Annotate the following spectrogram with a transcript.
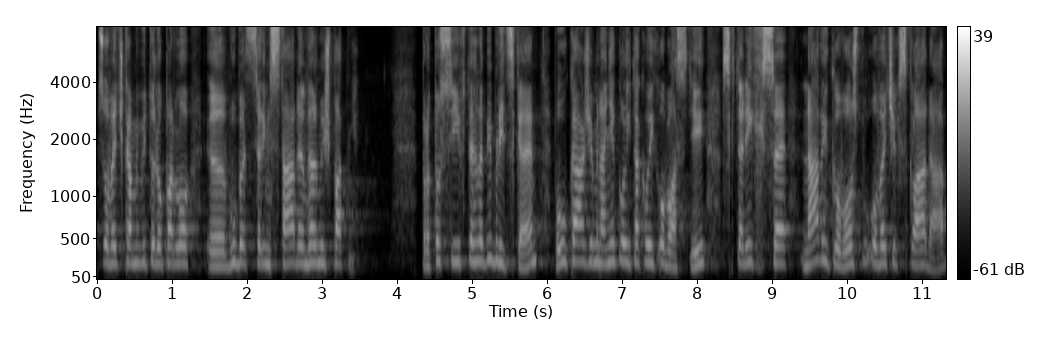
s ovečkami by to dopadlo e, vůbec celým stádem velmi špatně. Proto si v téhle biblické poukážeme na několik takových oblastí, z kterých se návykovost u oveček skládá.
